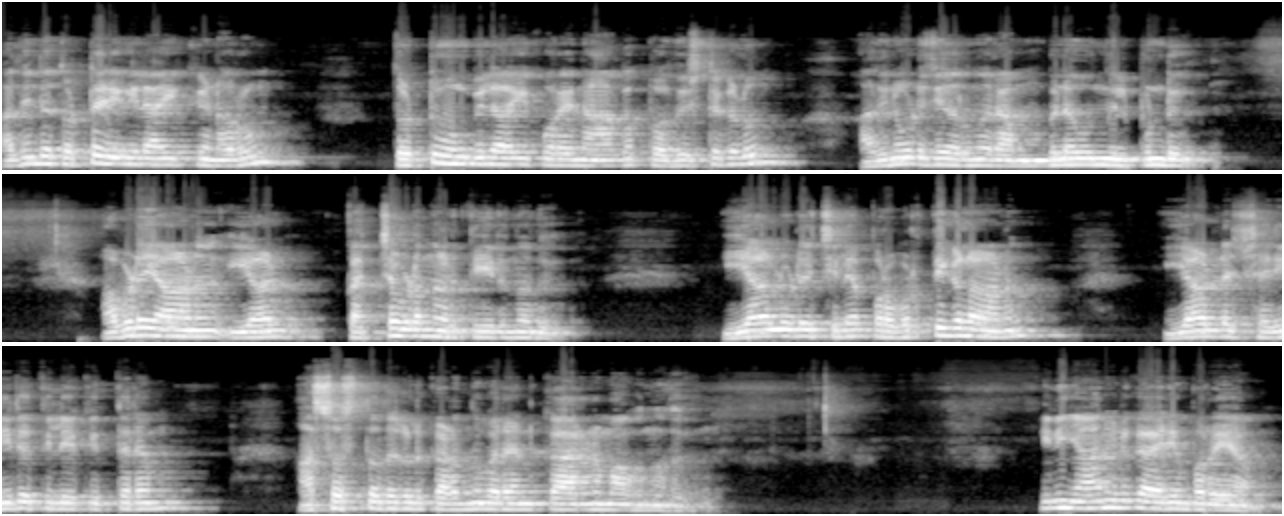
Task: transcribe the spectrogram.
അതിന്റെ തൊട്ടരികിലായി കിണറും തൊട്ടു മുമ്പിലായി കുറേ നാഗപ്രതിഷ്ഠകളും അതിനോട് ചേർന്ന് ഒരു അമ്പലവും നിൽപ്പുണ്ട്. അവിടെയാണ് ഇയാൾ കച്ചവടം നടത്തിയിരുന്നത്. ഇയാളുടെ ചില പ്രവൃത്തികളാണ് ഇയാളുടെ ശരീരത്തിലേക്ക് ഇത്തരം അസ്വസ്ഥതകൾ കടന്നു വരാൻ കാരണമാകുന്നത്. ഇനി ഞാനൊരു കാര്യം പറയാം.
